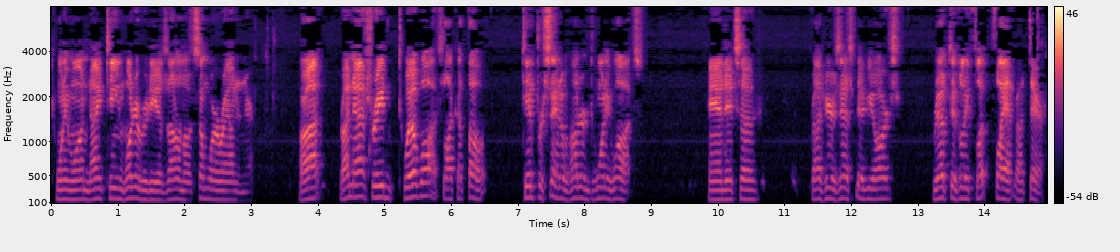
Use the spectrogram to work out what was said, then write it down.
21, 19, whatever it is. I don't know, somewhere around in there. All right, right now it's reading 12 watts, like I thought, 10% of 120 watts. And it's uh, right here is SWR's relatively flat right there.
